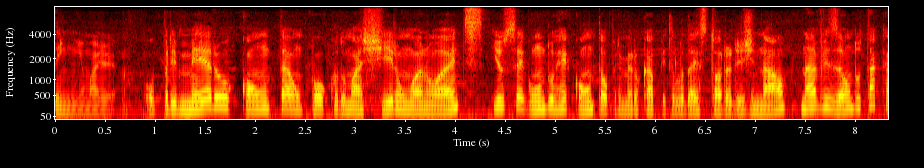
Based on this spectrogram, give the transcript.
imagino. O primeiro conta um pouco do Mashiro um ano antes e o segundo reconta o primeiro capítulo da história original na visão do Takagi.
